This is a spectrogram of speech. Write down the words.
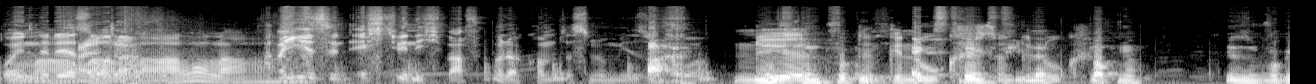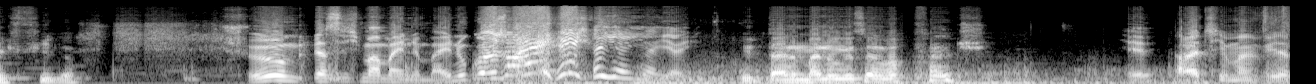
Freunde der. Sonne. Aber hier sind echt wenig Waffen, oder kommt das nur mir so Ach. vor? Wir sind wirklich sind genug, sind viele. genug. Glaub mir. Wir sind wirklich viele. Schön, dass ich mal meine Meinung äußere. Deine Meinung ist einfach falsch. Hat jemand wieder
